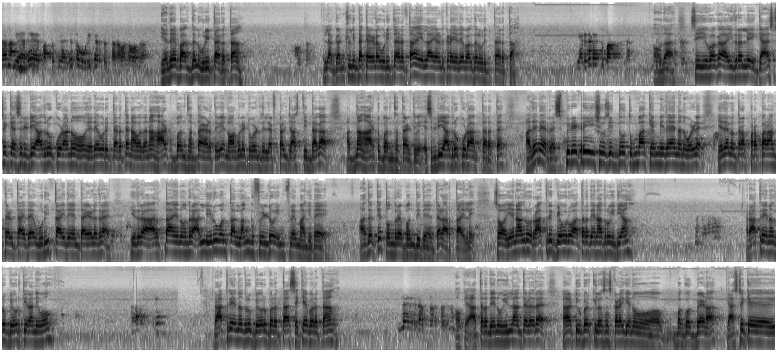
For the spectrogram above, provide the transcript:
Sir ನನಗೆ ಅದೇ ಪಕ್ಕದ ಅದೇ ತ ಉರಿತಾ ಇರ್ತದೆ ಸರ್ ಅವಾಗ ಅವಾಗ. ಎದೆ ಭಾಗದಲ್ಲಿ ಉರಿತಾ ಇರುತ್ತಾ? ಹೌದು ಸರ್. ಇಲ್ಲ ಗಂಟ್ಲಿಂದ ಕೆಳಗಡೆ ಉರಿತಾ ಇರುತ್ತಾ ಇಲ್ಲ ಎರಡು ಕಡೆ ಎದೆ ಭಾಗದಲ್ಲಿ ಉರಿತಾ ಇರುತ್ತಾ? ಎಡಗಡೆ ಬಾ ಸರ್. ಹೌದಾ? ಸಿ ಇವಾಗ ಇದರಲ್ಲಿ ಗ್ಯಾಸ್ಟ್ರಿಕ್ ಆಸಿಡಿಟಿ ಆದರೂ ಕೂಡ ಎದೆ ಉರಿತಾ ಇರುತ್ತೆ. ನಾವು ಅದನ್ನು ಹಾರ್ಟ್ ಬರ್ನ್ಸ್ ಅಂತ ಹೇಳ್ತೀವಿ. ನಾರ್ಮಲಿ ಟುವರ್ಡ್ ದಿ ಲೆಫ್ಟಲ್ಲಿ ಜಾಸ್ತಿ ಇದ್ದಾಗ ಅದನ್ನ ಹಾರ್ಟ್ ಬರ್ನ್ಸ್ ಅಂತ ಹೇಳ್ತೀವಿ. ಎಸಿಡಿಟಿ ಆದರೂ ಕೂಡ ಆಗ್ತಾ ಇರುತ್ತೆ. ಅದೇನೇ ರೆಸ್ಪಿರೇಟ್ರಿ ಇಶ್ಯೂಸ್ ಇದ್ದು ತುಂಬ ಕೆಮ್ಮಿದೆ ನನಗೆ ಒಳ್ಳೆ ಎದೆಯಲ್ಲಿ ಒಂಥರ ಪರಪರ ಅಂತ ಹೇಳ್ತಾ ಇದೆ, ಉರಿತಾ ಇದೆ ಅಂತ ಹೇಳಿದ್ರೆ ಇದರ ಅರ್ಥ ಏನು ಅಂದರೆ ಅಲ್ಲಿರುವಂಥ ಲಂಗ್ ಫೀಲ್ಡು ಇನ್ಫ್ಲೇಮ್ ಆಗಿದೆ. ಅದಕ್ಕೆ ತೊಂದರೆ ಬಂದಿದೆ ಅಂತೇಳಿ ಅರ್ಥ ಇಲ್ಲಿ. ಸೊ ಏನಾದರೂ ರಾತ್ರಿ ಬೆವರು ಆ ಥರದ್ದು ಏನಾದರೂ ಇದೆಯಾ? ರಾತ್ರಿ ಏನಾದರೂ ಬೆವರ್ತೀರಾ ನೀವು? ರಾತ್ರಿ ಏನಾದರೂ ಬೆವರು ಬರುತ್ತಾ, ಸೆಕೆ ಬರುತ್ತಾ ಇಲ್ಲ ಇಲ್ಲ ಸರ್ ಸರ್ ಓಕೆ ಆ ಥರದ್ದೇನು ಇಲ್ಲ ಅಂತ ಹೇಳಿದ್ರೆ ಟ್ಯೂಬರ್ ಕಿಲೋಸಸ್ ಕಡೆಗೇನು ಬಗ್ಗೋದು ಬೇಡ. ಗ್ಯಾಸ್ಟ್ರಿಕ್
